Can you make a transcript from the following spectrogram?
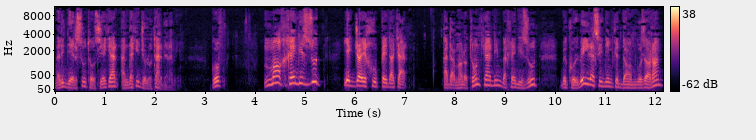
ولی درسو توصیه کرد اندکی جلوتر برویم. گفت ما خیلی زود یک جای خوب پیدا کرد. قدم ها را تند کردیم و خیلی زود به کلبه ای رسیدیم که دامگذاران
